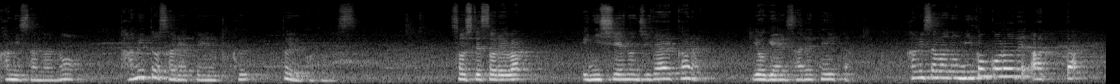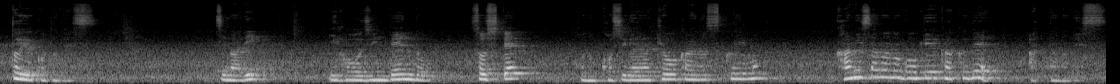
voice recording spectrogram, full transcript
神様の民とされていくということです。そしてそれは古の時代から予言されていた神様の御心であったということです。つまり違法人伝道そしてこの越谷教会の救いも神様のご計画であったのです。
